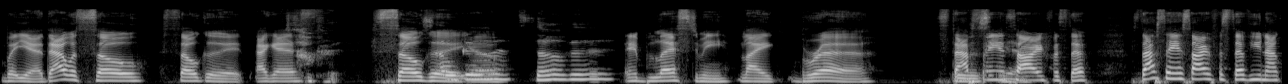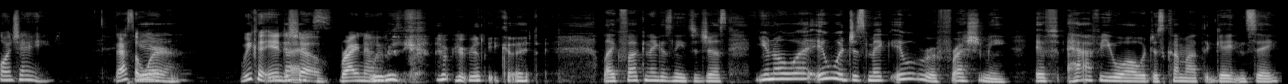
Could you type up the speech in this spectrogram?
but yeah, that was so, so good, I guess. So good. good. so good so good It blessed me. Like, bruh, stop was- saying yeah. sorry for stuff. Stop saying sorry for stuff you're not going to change. That's a Yeah. word. We could end the show right now. We really could. We really could. Like fuck niggas need to just, you know what? It would just make, it would refresh me if half of you all would just come out the gate and say,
